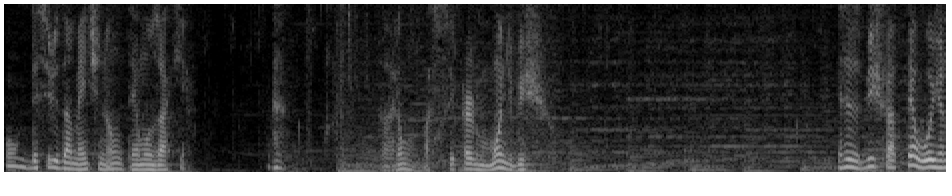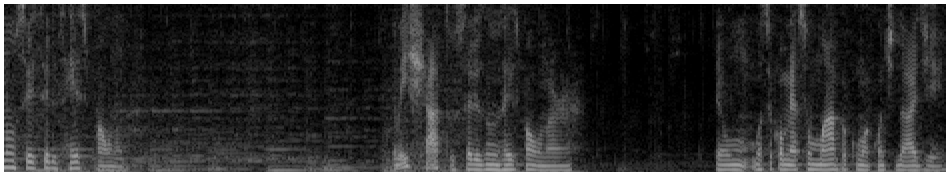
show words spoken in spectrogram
Bom, decididamente não temos aqui. Caramba, passei perto de um monte de bicho. Esses bichos até hoje eu não sei se eles respawnam. É meio chato se eles não respawnar. Então você começa um mapa com uma quantidade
